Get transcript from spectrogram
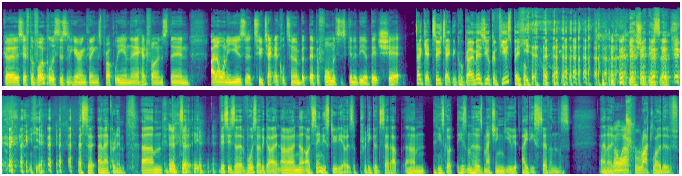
Because if the vocalist isn't hearing things properly in their headphones, then I don't want to use a too technical term, but their performance is going to be a bit shit. Don't get too technical, Gomez. You'll confuse people. Yeah, yeah shit. Is, uh, yeah, that's a, an acronym. Um, but uh, this is a voiceover guy. I know I've seen his studio. It's a pretty good setup. Um, he's got his and hers matching U87s and a oh, wow. truckload of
